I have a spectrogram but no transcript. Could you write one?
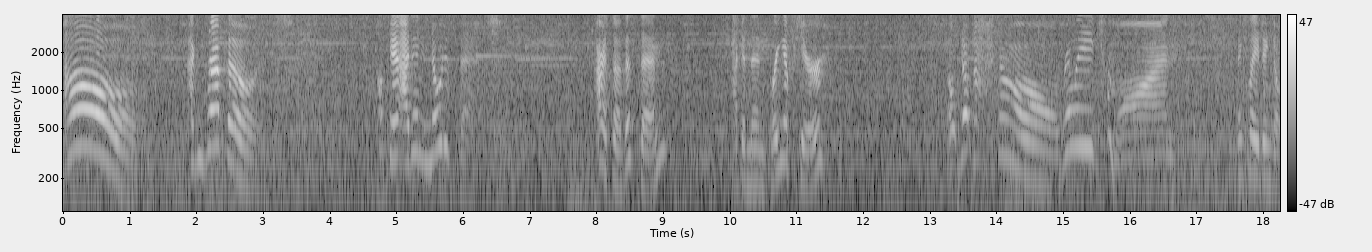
Oh! I can grab those! Okay, I didn't notice that. Alright, so this then, I can then bring up here. Oh, no, no, no, really? Come on. Thankfully it didn't go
